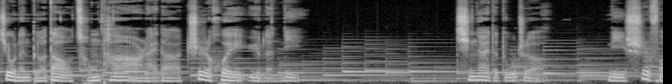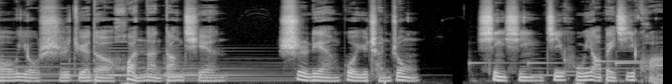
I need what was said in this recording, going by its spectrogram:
就能得到从他而来的智慧与能力。亲爱的读者，你是否有时觉得患难当前，试炼过于沉重，信心几乎要被击垮，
